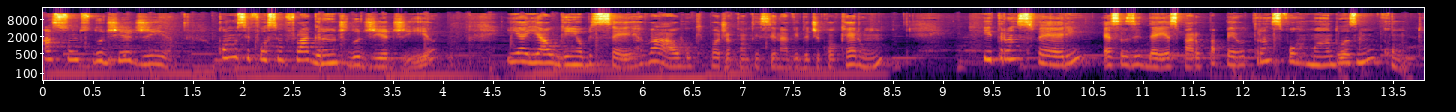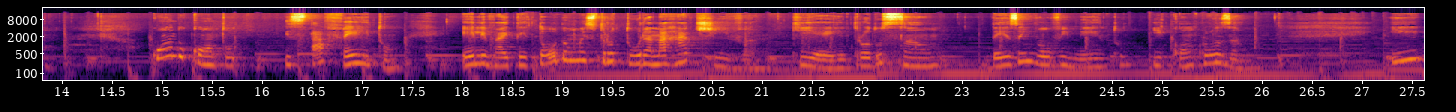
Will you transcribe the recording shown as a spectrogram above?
assuntos do dia a dia, como se fosse um flagrante do dia a dia. E aí alguém observa algo que pode acontecer na vida de qualquer um e transfere essas ideias para o papel, transformando-as num conto. Quando o conto está feito, ele vai ter toda uma estrutura narrativa, que é introdução, desenvolvimento e conclusão. E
